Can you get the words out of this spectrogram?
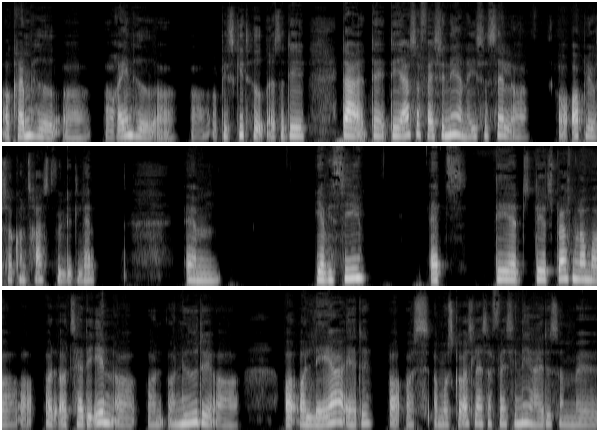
og grimhed og, og renhed og, og, og beskidthed. Altså det, der, det, det er så fascinerende i sig selv at, at opleve så kontrastfyldt et land. Øhm, jeg vil sige, at det er et, det er et spørgsmål om at, at, at, at tage det ind og, og, og nyde det og, og, og lære af det, og, og, og måske også lade sig fascinere af det, som, øh,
